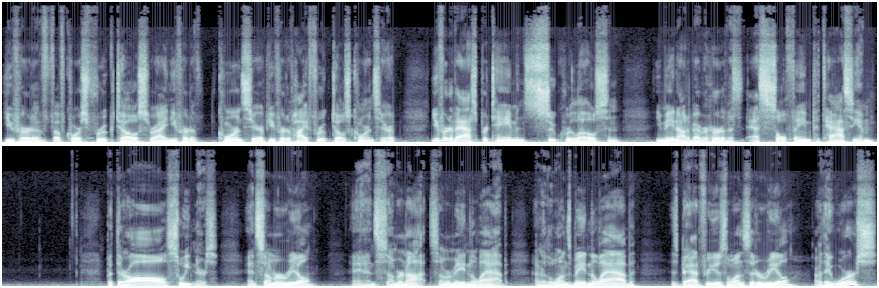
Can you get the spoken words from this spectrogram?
You've heard of, of course, fructose, right? You've heard of corn syrup. You've heard of high fructose corn syrup. You've heard of aspartame and sucralose, and you may not have ever heard of as sulfame potassium. But they're all sweeteners, and some are real, and some are not. Some are made in the lab. And are the ones made in the lab as bad for you as the ones that are real? Are they worse?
